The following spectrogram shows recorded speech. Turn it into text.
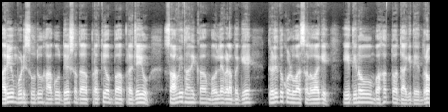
ಅರಿವು ಮೂಡಿಸುವುದು ಹಾಗೂ ದೇಶದ ಪ್ರತಿಯೊಬ್ಬ ಪ್ರಜೆಯು ಸಾಂವಿಧಾನಿಕ ಮೌಲ್ಯಗಳ ಬಗ್ಗೆ ತಿಳಿದುಕೊಳ್ಳುವ ಸಲುವಾಗಿ ಈ ದಿನವು ಮಹತ್ವದ್ದಾಗಿದೆ ಎಂದರು.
